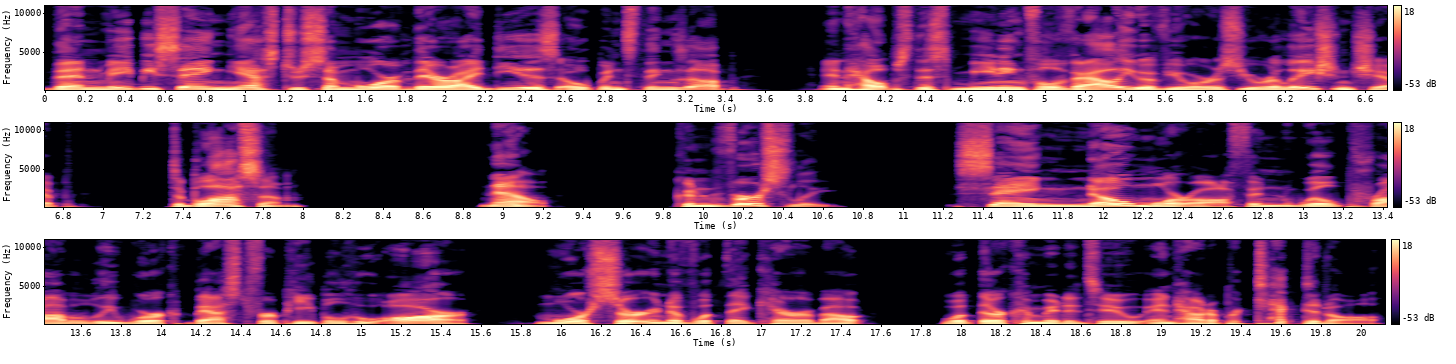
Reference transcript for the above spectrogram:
then maybe saying yes to some more of their ideas opens things up and helps this meaningful value of yours, your relationship, to blossom. Now, conversely, saying no more often will probably work best for people who are more certain of what they care about, what they're committed to, and how to protect it all.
